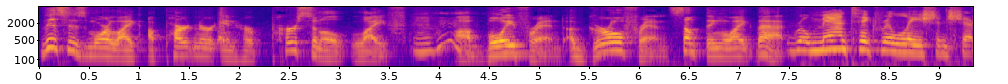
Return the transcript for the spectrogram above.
this is more like a partner in her personal life, mm-hmm. a boyfriend, a girlfriend, something like that. Romantic relationship,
